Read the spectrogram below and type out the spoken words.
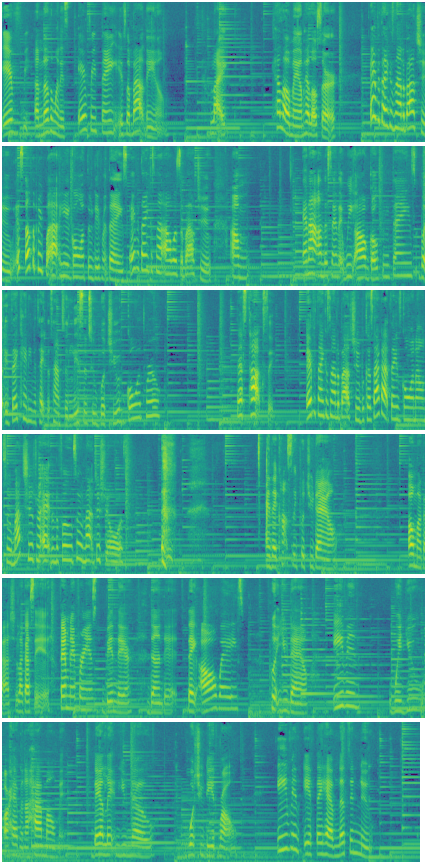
Every another one is everything is about them. Like, hello, ma'am, hello, sir. Everything is not about you. It's other people out here going through different things. Everything is not always about you. Um, and I understand that we all go through things, but if they can't even take the time to listen to what you're going through, that's toxic. Everything is not about you because I got things going on too. My children acting the fool too, not just yours. and they constantly put you down. Oh my gosh, like I said, family and friends, been there, done that. They always put you down. Even when you are having a high moment, they're letting you know what you did wrong. even if they have nothing new,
